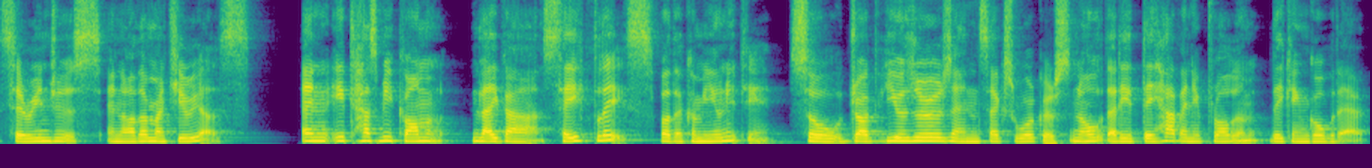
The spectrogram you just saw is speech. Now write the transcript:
syringes, and other materials. And it has become like a safe place for the community. So drug users and sex workers know that if they have any problem, they can go there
